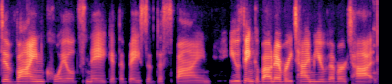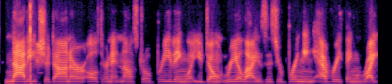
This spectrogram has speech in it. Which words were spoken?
divine coiled snake at the base of the spine. You think about every time you've ever taught Nadi Shodhana or alternate nostril breathing, what you don't realize is you're bringing everything right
